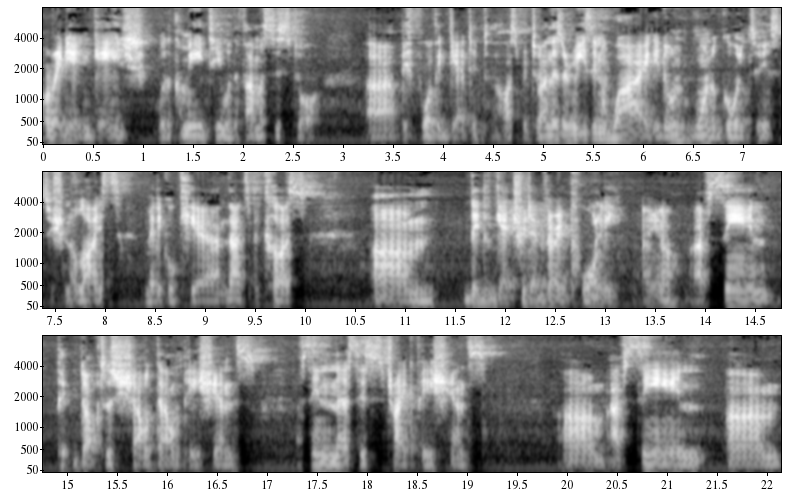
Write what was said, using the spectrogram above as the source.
already engaged with the community, with the pharmacy store uh, before they get into the hospital. And there's a reason why they don't want to go into institutionalized medical care, and that's because um, they get treated very poorly. Uh, you know, I've seen doctors shout down patients. I've seen nurses strike patients. Um, I've seen um,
